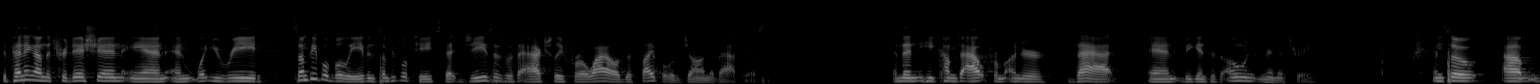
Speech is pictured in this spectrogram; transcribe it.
depending on the tradition and, and what you read, some people believe and some people teach that Jesus was actually, for a while, a disciple of John the Baptist. And then he comes out from under that and begins his own ministry. And so um,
